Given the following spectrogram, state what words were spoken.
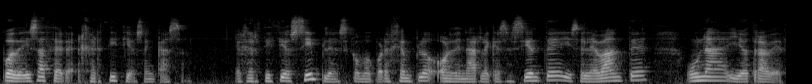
podéis hacer ejercicios en casa. Ejercicios simples, como por ejemplo ordenarle que se siente y se levante una y otra vez.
